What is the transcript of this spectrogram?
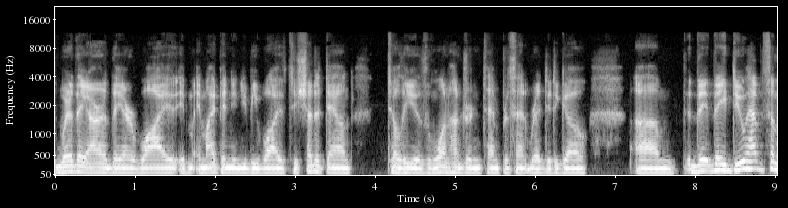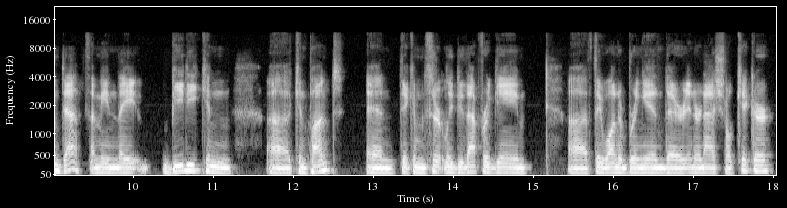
where they are, they are wise. In, in, my opinion, you'd be wise to shut it down till he is 110% ready to go. Um, they they do have some depth. I mean, they Bede can uh, can punt, and they can certainly do that for a game. Uh, if they want to bring in their international kicker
